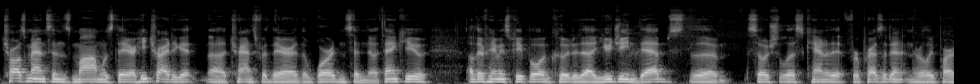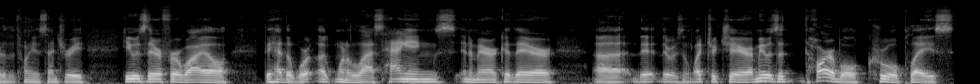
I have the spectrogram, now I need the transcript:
Charles Manson's mom was there. He tried to get uh, transferred there. The warden said no, thank you. Other famous people included uh, Eugene Debs, the socialist candidate for president in the early part of the 20th century. He was there for a while. They had the uh, one of the last hangings in America there. Uh, there was an electric chair. I mean, it was a horrible, cruel place.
